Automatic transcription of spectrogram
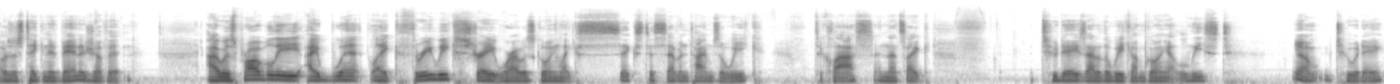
I was just taking advantage of it. I was probably I went like three weeks straight where I was going like six to seven times a week to class, and that's like two days out of the week I'm going at least, you know, two a day.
